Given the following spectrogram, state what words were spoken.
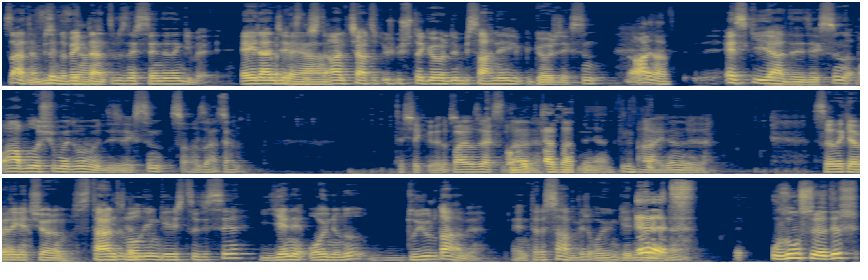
Zaten bizim de İzleriz yani. beklentimiz de senin dediğin gibi. Eğleneceksin işte. Uncharted 3'te gördüğün bir sahneyi göreceksin. Aynen. Eski iade edeceksin. Aa bu da şu muydu bu muydu diyeceksin. Sonra zaten teşekkür edip ayrılacaksın. Daha zaten yani. Aynen öyle. Sıradaki habere geçiyorum. Stardew. Valley'in geliştiricisi yeni oyununu duyurdu abi. Enteresan bir oyun geliyor Evet. Uzun süredir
